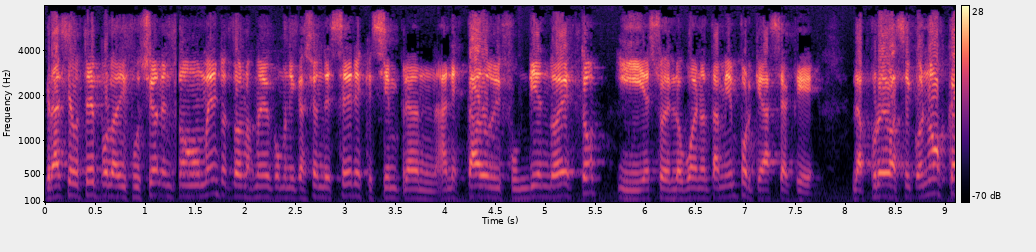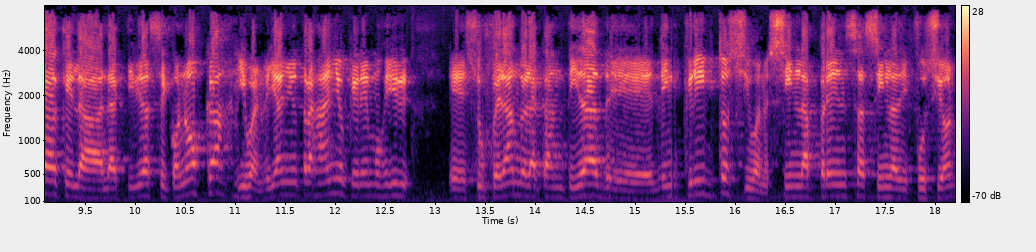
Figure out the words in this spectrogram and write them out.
Gracias a usted por la difusión en todo momento, a todos los medios de comunicación de Ceres que siempre han, han estado difundiendo esto y eso es lo bueno también porque hace a que la prueba se conozca, que la, la actividad se conozca y bueno, y año tras año queremos ir eh, superando la cantidad de, de, inscriptos y bueno, sin la prensa, sin la difusión,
